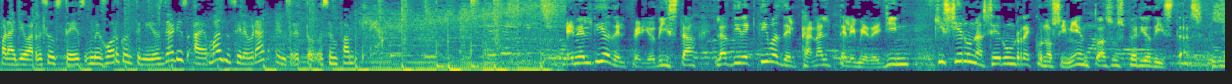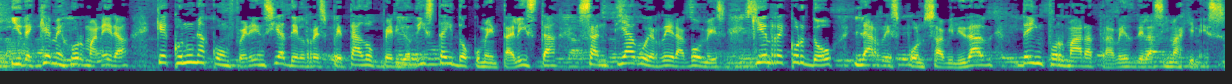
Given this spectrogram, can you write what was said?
para llevarles a ustedes mejor contenidos diarios, además de celebrar entre todos en familia. En el Día del Periodista, las directivas del canal Telemedellín quisieron hacer un reconocimiento a sus periodistas. Y de qué mejor manera que con una conferencia del respetado periodista y documentalista Santiago Herrera Gómez, quien recordó la responsabilidad de informar a través de las imágenes.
